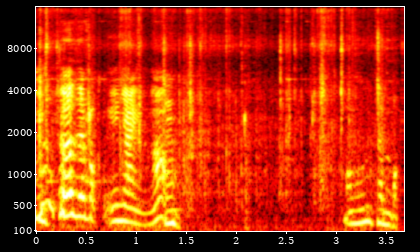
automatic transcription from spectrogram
อืมเชิญเลยบอกใหญ่ๆเนาะมันทำบอก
